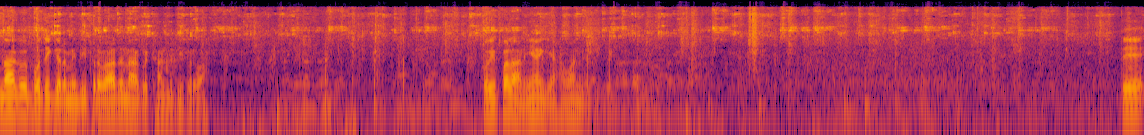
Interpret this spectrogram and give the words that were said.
ਨਾ ਕੋਈ ਬਹੁਤੀ ਗਰਮੀ ਦੀ ਪਰਵਾਹ ਤੇ ਨਾ ਕੋਈ ਠੰਡ ਦੀ ਪਰਵਾਹ। ਕੋਈ ਭਲਾ ਨਹੀਂ ਹੈਗੀਆਂ ਹਵਾਨੇ ਦੀ ਤੇ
